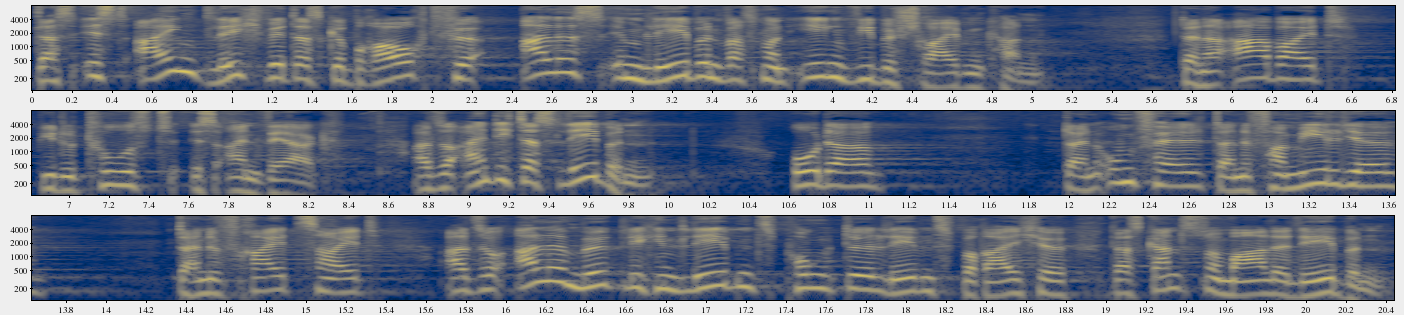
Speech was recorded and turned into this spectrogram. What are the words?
Das ist eigentlich, wird das gebraucht für alles im Leben, was man irgendwie beschreiben kann. Deine Arbeit, wie du tust, ist ein Werk. Also eigentlich das Leben oder dein Umfeld, deine Familie, deine Freizeit, also alle möglichen Lebenspunkte, Lebensbereiche, das ganz normale Leben,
